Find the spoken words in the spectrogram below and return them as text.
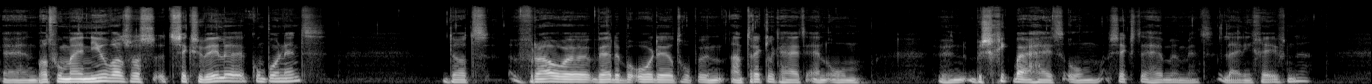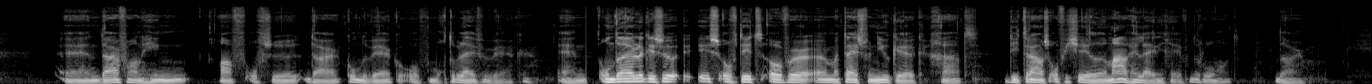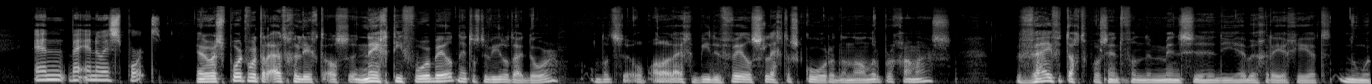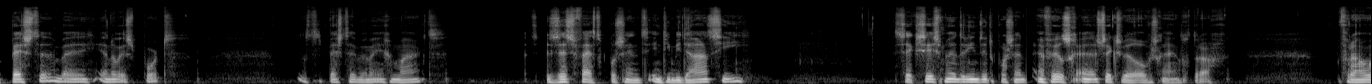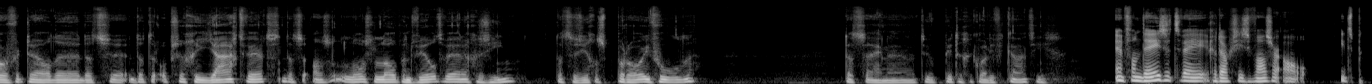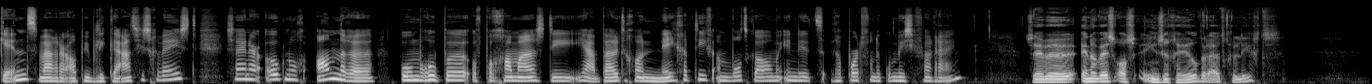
En wat voor mij nieuw was, was het seksuele component. Dat vrouwen werden beoordeeld op hun aantrekkelijkheid en om hun beschikbaarheid om seks te hebben met leidinggevenden. En daarvan hing af of ze daar konden werken of mochten blijven werken. En onduidelijk is, is of dit over uh, Matthijs van Nieuwkerk gaat. Die trouwens officieel helemaal geen leidinggevende rol had daar. En bij NOS Sport? NOS Sport wordt eruit gelicht als een negatief voorbeeld, net als de wereld uit door. Omdat ze op allerlei gebieden veel slechter scoren dan andere programma's. 85% van de mensen die hebben gereageerd noemen pesten bij NOS Sport. Dat ze pest hebben meegemaakt. 56% intimidatie seksisme 23% en veel eh, seksueel overschrijdend gedrag. Vrouwen vertelden dat, ze, dat er op ze gejaagd werd, dat ze als loslopend wild werden gezien, dat ze zich als prooi voelden. Dat zijn uh, natuurlijk pittige kwalificaties. En van deze twee redacties was er al iets bekend? Waren er al publicaties geweest? Zijn er ook nog andere omroepen of programma's die ja, buitengewoon negatief aan bod komen in dit rapport van de Commissie van Rijn? Ze hebben NOS als in zijn geheel eruit gelicht.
